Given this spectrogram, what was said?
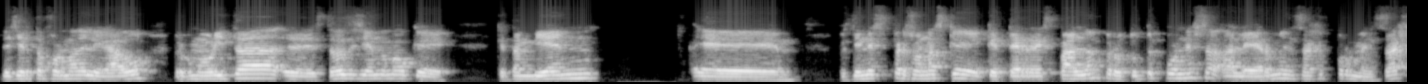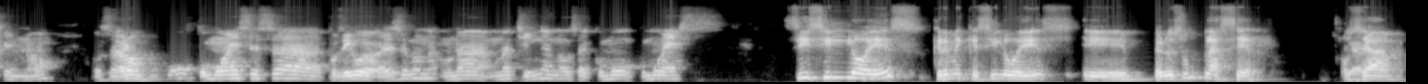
de cierta forma delegado, pero como ahorita eh, estabas diciendo, Mau, que, que también, eh, pues tienes personas que, que te respaldan, pero tú te pones a, leer mensaje por mensaje, ¿no? O sea, ¿cómo, es esa? Pues digo, es una, una, una, chinga, ¿no? O sea, ¿cómo, ¿cómo es? Sí, sí lo es, créeme que sí lo es, pero es un placer. O sea,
